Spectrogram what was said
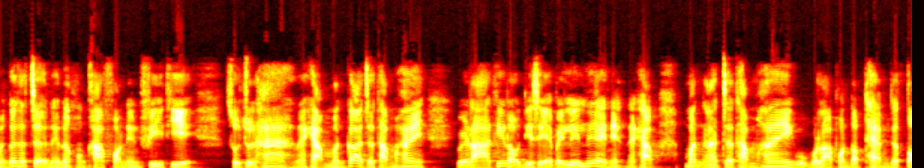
มันก็จะเจอในเรื่องของค่า front end fee ที่ 0.5 นะครับมันก็อาจจะทำให้เวลาที่เรา DCA ไปเรื่อยๆเนี่ยนะครับมันอาจจะทำให้เวลาผลตอบแทนจะโต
